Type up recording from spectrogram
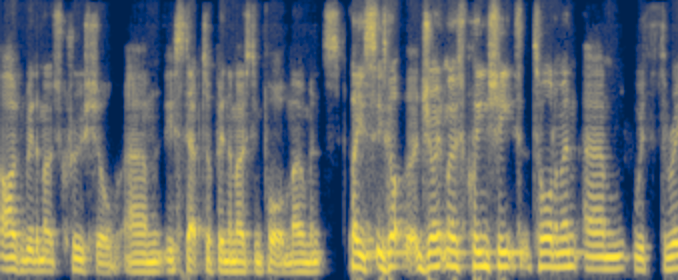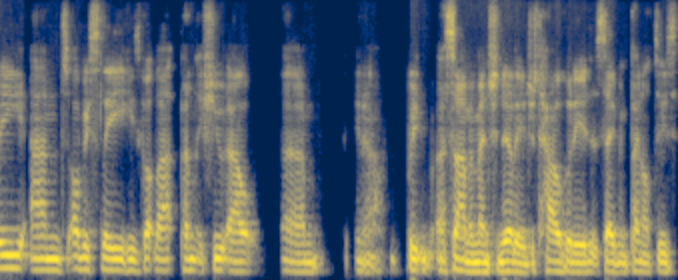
arguably the most crucial. Um, he stepped up in the most important moments. He's got joint most clean sheets at the tournament um, with three, and obviously he's got that penalty shootout um, you know, we, Simon mentioned earlier just how good he is at saving penalties,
